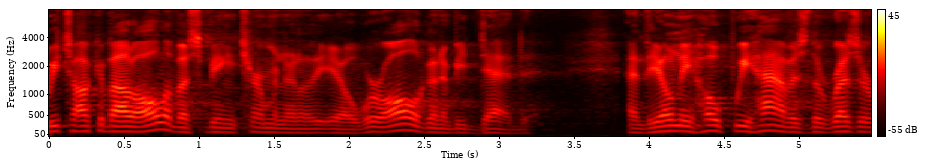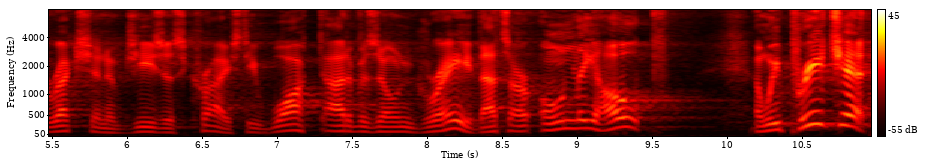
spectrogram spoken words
We talk about all of us being terminally ill. We're all going to be dead. And the only hope we have is the resurrection of Jesus Christ. He walked out of his own grave. That's our only hope. And we preach it.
